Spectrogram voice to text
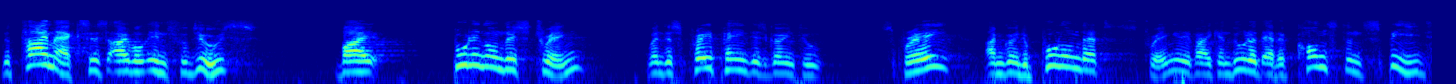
The time axis I will introduce by pulling on this string. When the spray paint is going to spray, I'm going to pull on that string, and if I can do that at a constant speed,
